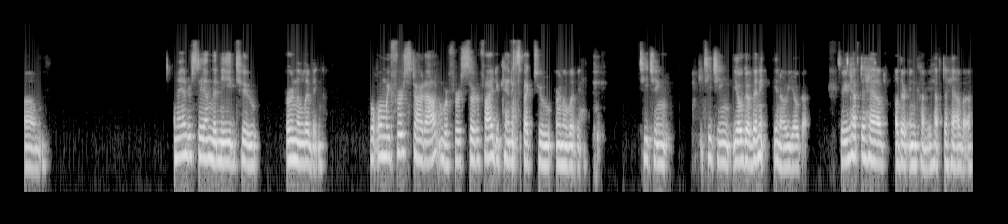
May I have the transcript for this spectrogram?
Um, and I understand the need to earn a living. But when we first start out and we're first certified, you can't expect to earn a living teaching teaching yoga of any, you know, yoga. So you have to have other income. You have to have a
